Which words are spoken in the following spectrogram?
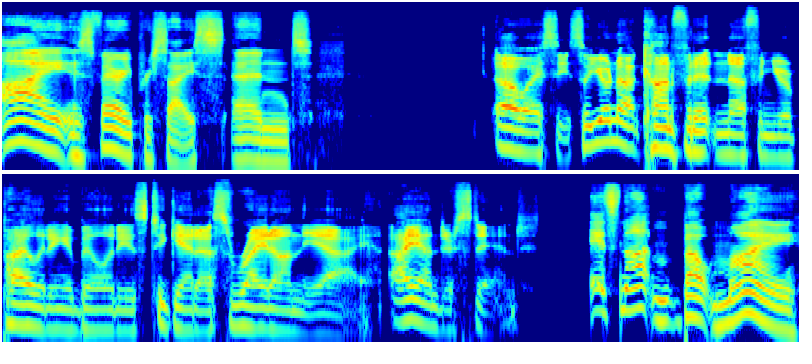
Eye is very precise, and Oh, I see. So you're not confident enough in your piloting abilities to get us right on the eye. I understand. it's not about my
